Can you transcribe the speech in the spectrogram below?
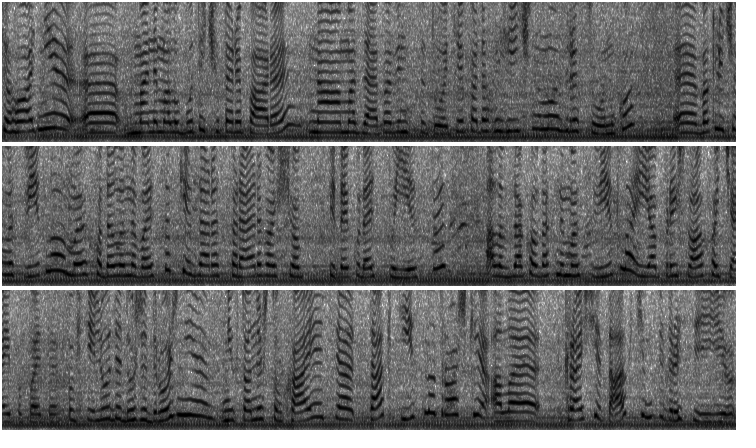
Сьогодні е, в мене мало бути чотири пари на Мазепа в інституті педагогічному з рисунку. Е, виключили світло. Ми ходили на виставки. Зараз перерва, щоб піти кудись поїсти. Але в закладах нема світла, і я прийшла хоч чай попити. Всі люди дуже дружні, ніхто не штовхається. Так тісно трошки, але краще так, чим під Росією.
